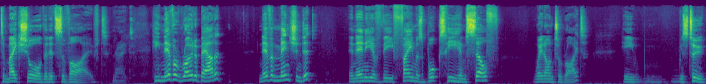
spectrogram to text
to make sure that it survived. Right. He never wrote about it, never mentioned it in any of the famous books he himself went on to write. He was too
